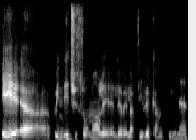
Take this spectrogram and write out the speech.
e eh, quindi ci sono le, le relative cantine.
